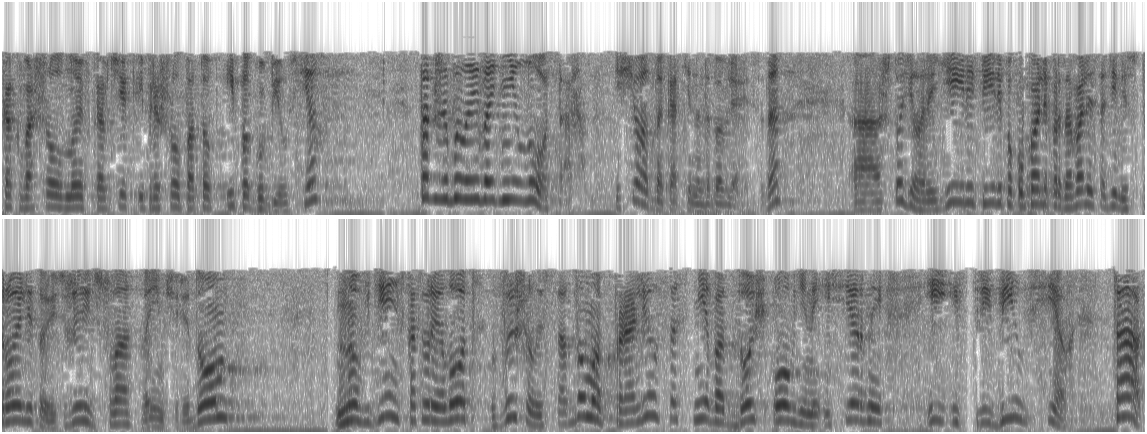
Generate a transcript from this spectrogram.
как вошел Ной в ковчег и пришел потоп и погубил всех. Так же было и во дни Лота. Еще одна картина добавляется, да? А, что делали? Ели, пили, покупали, продавали, садились, строили, то есть жизнь шла своим чередом. Но в день, в который Лот вышел из Содома, пролился с неба дождь огненный и серный и истребил всех так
